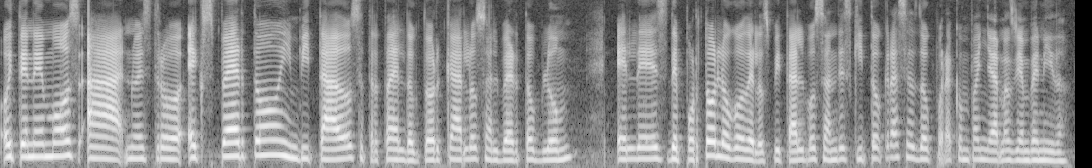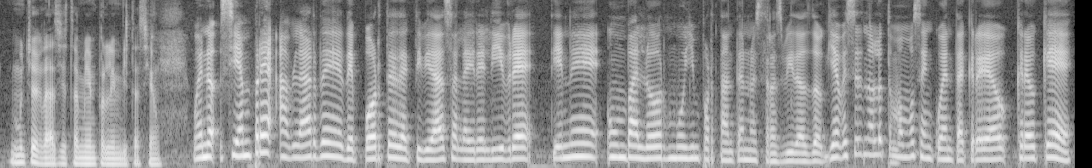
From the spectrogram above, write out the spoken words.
hoy tenemos a nuestro experto invitado, se trata del doctor Carlos Alberto Blum. Él es deportólogo del Hospital Bozán de Esquito. Gracias, Doc, por acompañarnos. Bienvenido. Muchas gracias también por la invitación. Bueno, siempre hablar de deporte, de actividades al aire libre, tiene un valor muy importante en nuestras vidas, Doc. Y a veces no lo tomamos en cuenta. Creo, creo que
